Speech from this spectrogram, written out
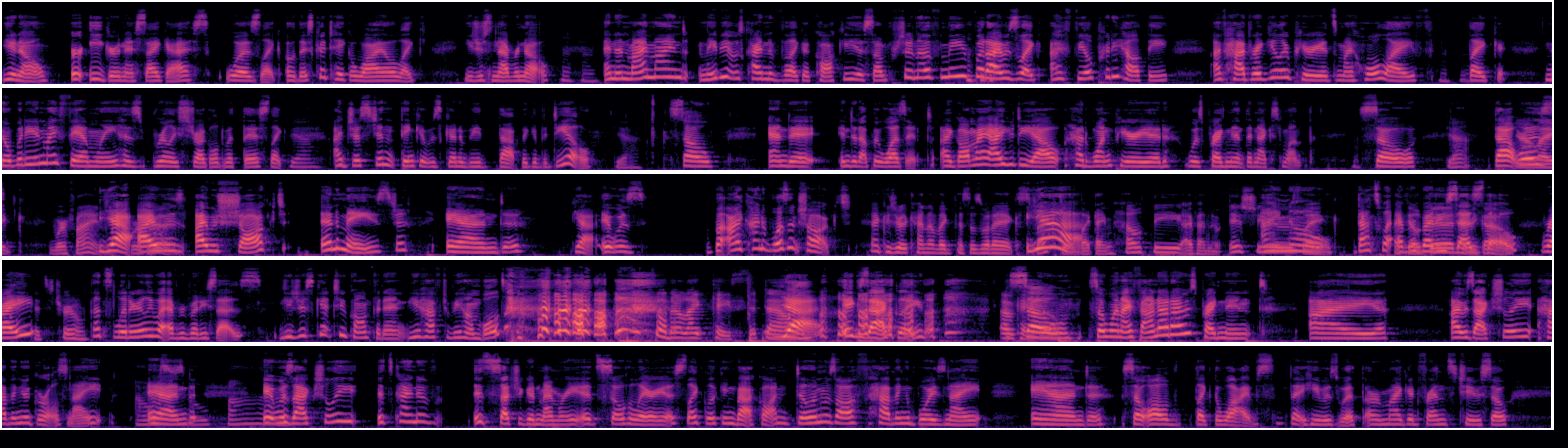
you know or eagerness i guess was like oh this could take a while like you just never know Mhm. and in my mind, maybe it was kind of like a cocky assumption of me, but I was like, I feel pretty healthy. I've had regular periods my whole life. Mm-hmm. Like, nobody in my family has really struggled with this. Like, Yeah. I just didn't think it was going to be that big of a deal. Yeah. So, and it ended up it wasn't. I got my IUD out, had one period, was pregnant the next month. So, Yeah. that You're was like, we're fine. yeah We're i was i was shocked and amazed and yeah it was but i kind of wasn't shocked Yeah, because you're kind of like, this is what I expected. Yeah. Like, I'm healthy. I've had no issues. i know Like, that's what I everybody good, here we says though right it's true. that's literally what everybody says you just get too confident you have to be humbled so they're like, okay, sit down. yeah exactly okay. so so when i found out i was pregnant i i was actually having a girls night. Oh, and so fun. it was actually it's kind of it's such a good memory it's so hilarious like looking back on dylan was off having a boys night and so all of like the wives that he was with are my good friends too so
